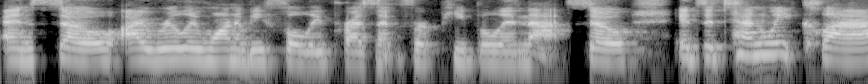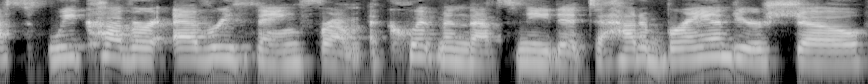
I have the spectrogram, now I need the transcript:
And so I really want to be fully present for people in that. So it's a 10 week class. We cover everything from equipment that's needed to how to brand your show,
